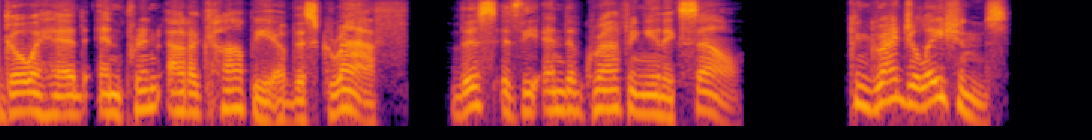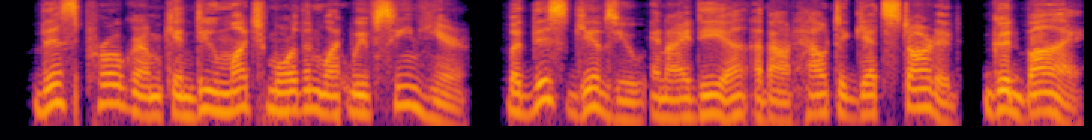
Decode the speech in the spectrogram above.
Go ahead and print out a copy of this graph. This is the end of graphing in Excel. Congratulations! This program can do much more than what we've seen here, but this gives you an idea about how to get started. Goodbye.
